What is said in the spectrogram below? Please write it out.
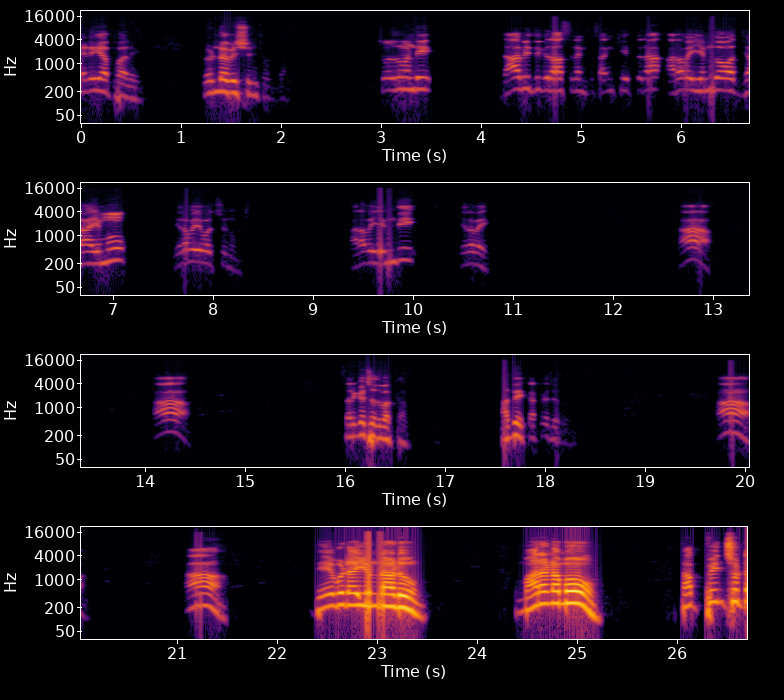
గట్టిగా చెప్పాలి. రెండో విషయం చూద్దాం. చూద్దామండి దావిదికి రాసిన సంకీర్తన అరవై ఎనిమిదో అధ్యాయము ఇరవై వచ్చును అరవై ఎనిమిది ఇరవై. ఆ, సరిగ్గా చదువక్క అదే కరెక్ట్గా చదువు. ఆ, ఆ. దేవుడై ఉన్నాడు. మరణము తప్పించుట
